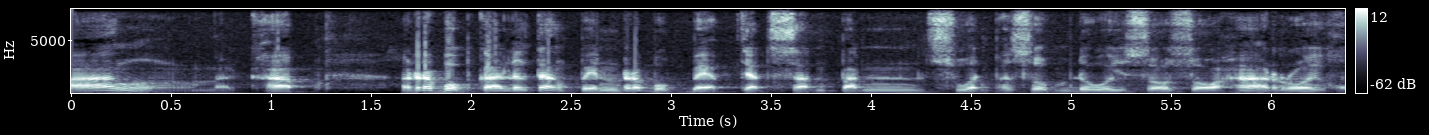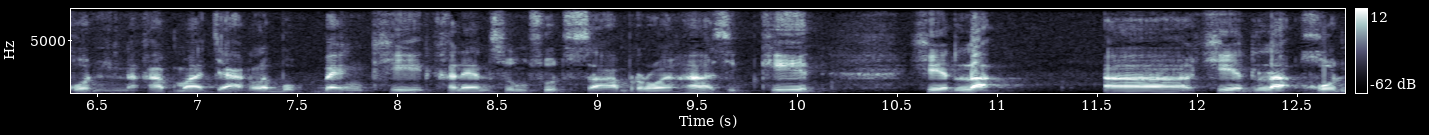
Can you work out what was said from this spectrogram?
ตั้งนะครับระบบการเลือกตั้งเป็นระบบแบบจัดสรรปันส่วนผสมโดย สส 500 คนนะครับ มาจากระบบแบ่งเขตคะแนนสูงสุด 350 เขต เขตละ เขตละคน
